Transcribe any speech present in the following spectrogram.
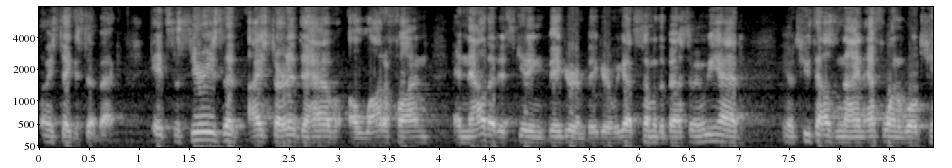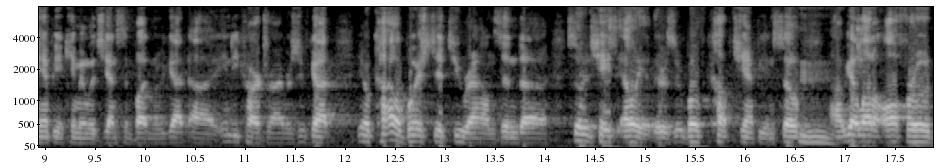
let me take a step back it's a series that I started to have a lot of fun, and now that it's getting bigger and bigger, we got some of the best. I mean, we had you know 2009 F1 World Champion came in with Jenson Button. We got uh, IndyCar drivers. We've got you know Kyle Busch did two rounds, and uh, so did Chase Elliott. There's they're both Cup champions. So mm-hmm. uh, we got a lot of off-road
